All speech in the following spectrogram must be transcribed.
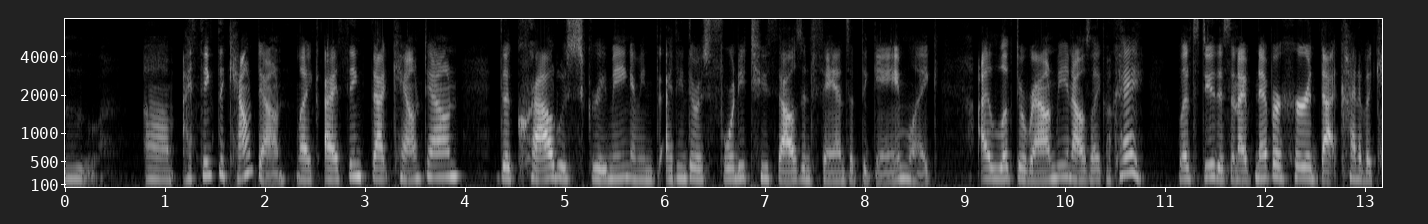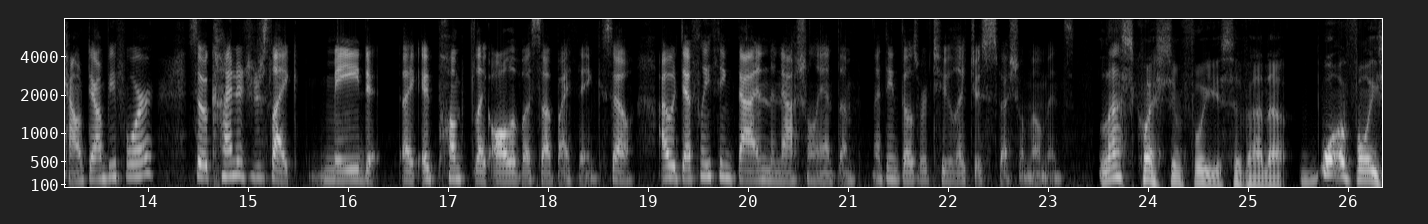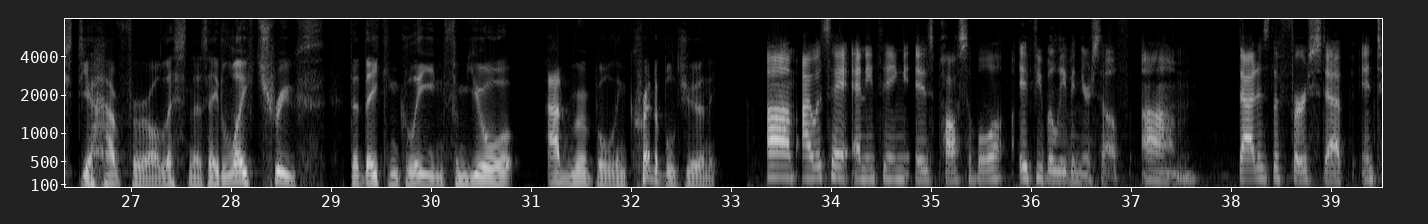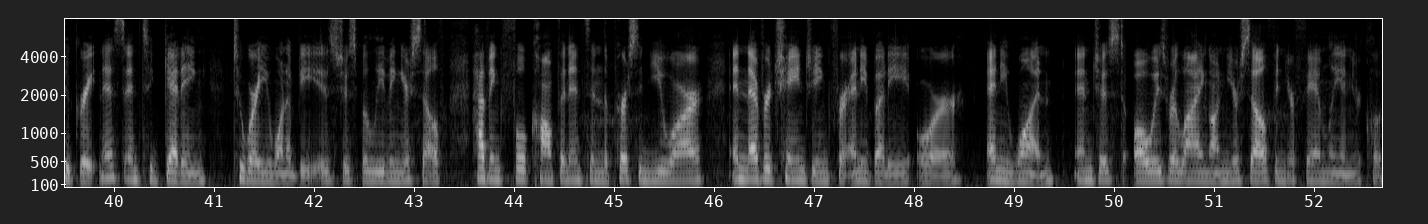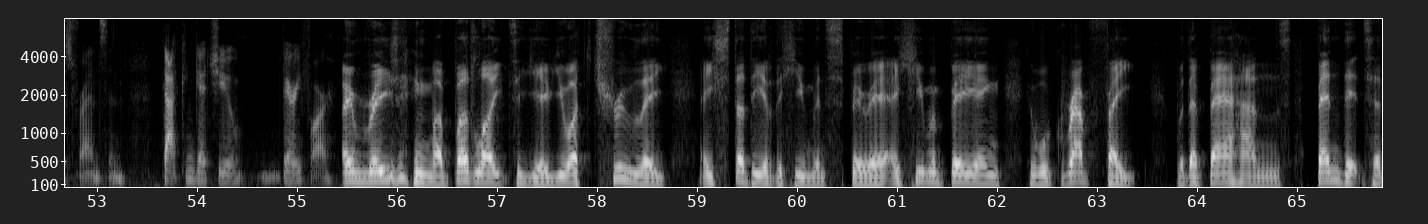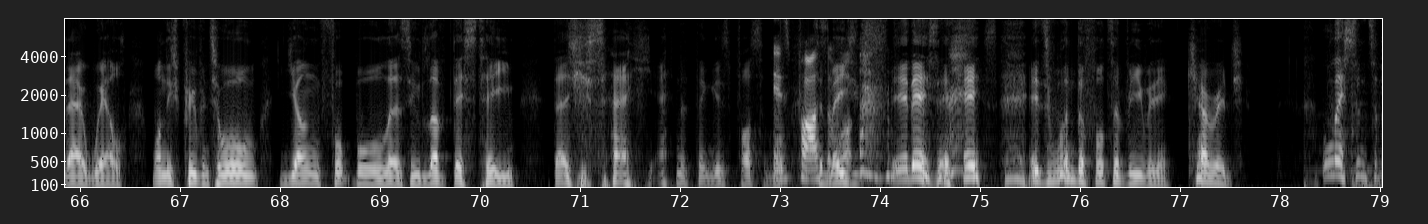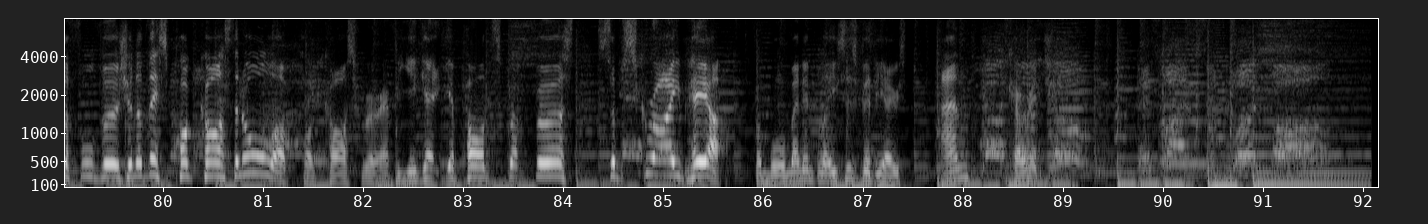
Ooh, um, I think the countdown. Like I think that countdown, the crowd was screaming. I mean, I think there was forty two thousand fans at the game. Like I looked around me and I was like, okay, let's do this. And I've never heard that kind of a countdown before. So it kind of just like made like it pumped like all of us up, I think. So I would definitely think that in the national anthem. I think those were two like just special moments. Last question for you, Savannah. What advice do you have for our listeners? A life truth that they can glean from your admirable, incredible journey? Um, I would say anything is possible if you believe in yourself. Um, that is the first step into greatness into getting to where you want to be is just believing yourself having full confidence in the person you are and never changing for anybody or anyone and just always relying on yourself and your family and your close friends and that can get you very far. I'm raising my Bud Light to you. You are truly a study of the human spirit, a human being who will grab fate with their bare hands, bend it to their will. One who's proven to all young footballers who love this team that, as you say, anything is possible. It's possible. It's amazing. it is. It is. It's wonderful to be with you. Courage. Listen to the full version of this podcast and all our podcasts wherever you get your pods. But first, subscribe here for more Men in Blazers videos and courage.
